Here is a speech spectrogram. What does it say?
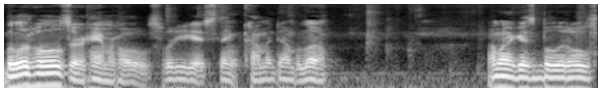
Bullet holes or hammer holes? What do you guys think? Comment down below. I'm gonna guess bullet holes.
